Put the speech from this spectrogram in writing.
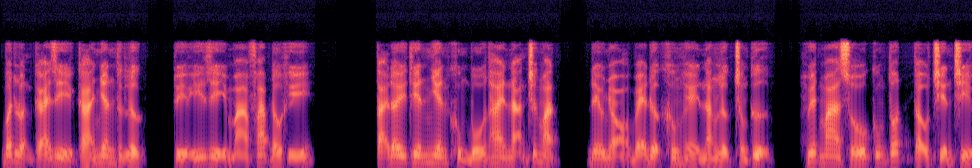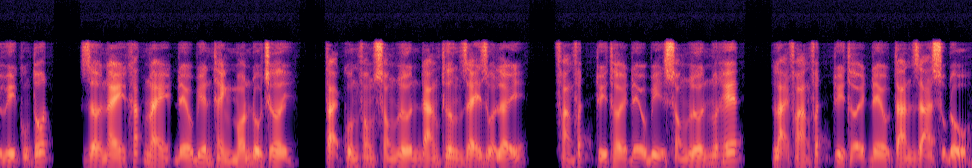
Bất luận cái gì cá nhân thực lực, tùy ý gì mà pháp đấu khí. Tại đây thiên nhiên khủng bố tai nạn trước mặt, đều nhỏ bé được không hề năng lực chống cự, huyết ma số cũng tốt, tàu chiến chỉ huy cũng tốt, giờ này khắc này đều biến thành món đồ chơi, tại cuồng phong sóng lớn đáng thương dãy rồi lấy, phảng phất tùy thời đều bị sóng lớn nuốt hết, lại phảng phất tùy thời đều tan ra sụp đổ.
